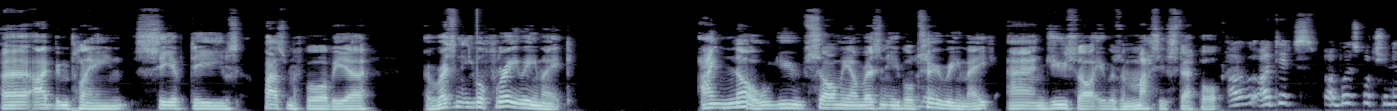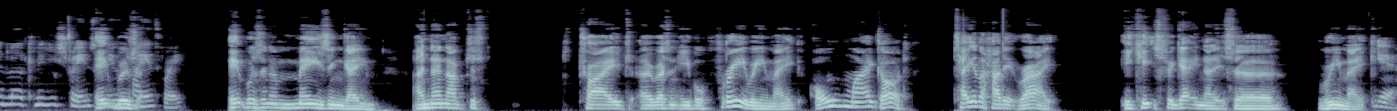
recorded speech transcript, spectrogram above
uh, I've been playing Sea of Thieves, Phasmophobia, a Resident Evil 3 remake. I know you saw me on Resident Evil 2 Yeah. remake and you thought it was a massive step up. I, I did. I was watching and lurking in your streams It when you were playing three. It was an amazing game. And then I've just tried a Resident Evil 3 remake. Oh my god. Taylor had it right. He keeps forgetting that it's a remake. Yeah.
